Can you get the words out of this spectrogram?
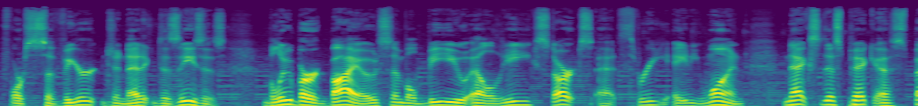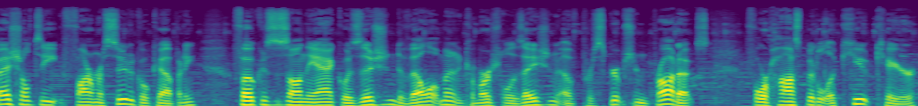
for severe genetic diseases. Bluebird Bio, symbol BLUE, starts at 381. Next, this pick, a specialty pharmaceutical company, focuses on the acquisition, development, and commercialization of prescription products for hospital acute care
